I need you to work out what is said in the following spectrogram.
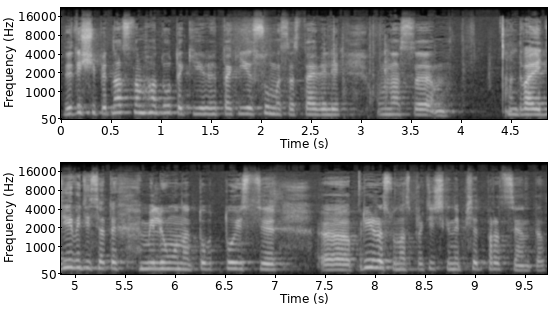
В 2015 году такие, такие суммы составили у нас э, 2,9 миллиона, то, то есть э, прирост у нас практически на 50%.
